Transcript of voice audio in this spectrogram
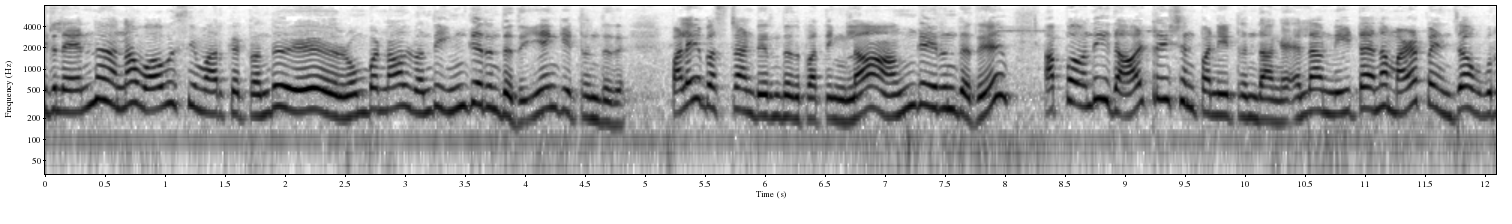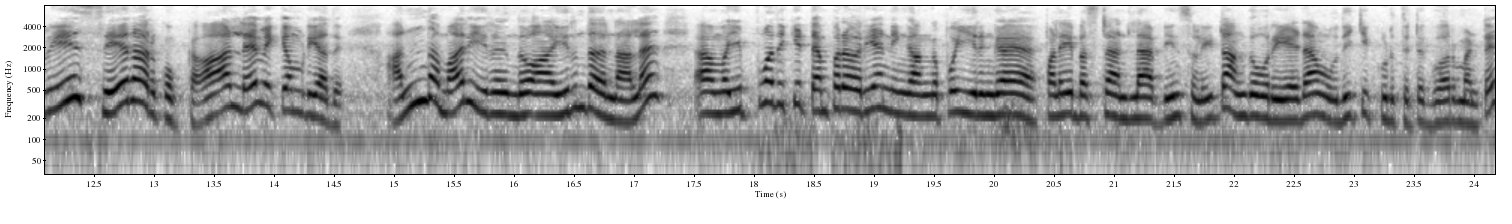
இதில் என்னன்னா வவுசி மார்க்கெட் வந்து ரொம்ப நாள் வந்து இங்கே இருந்தது இயங்கிட்டு இருந்தது. பழைய பஸ் ஸ்டாண்ட் இருந்தது பார்த்தீங்களா அங்கே இருந்தது. அப்போ வந்து இது ஆல்ட்ரேஷன் பண்ணிட்டு இருந்தாங்க. எல்லாம் நீட்டாக ஏன்னா மழை பெஞ்சா ஒரே சேராக இருக்கும். காலே வைக்க முடியாது. அந்த மாதிரி இருந்தோம் இருந்ததுனால இப்போதைக்கு டெம்பரவரியாக நீங்கள் அங்கே போய் இருங்க பழைய பஸ் ஸ்டாண்டில் அப்படின்னு சொல்லிட்டு அங்கே ஒரு இடம் ஒதுக்கி கொடுத்துட்டு கவர்மெண்ட்டு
